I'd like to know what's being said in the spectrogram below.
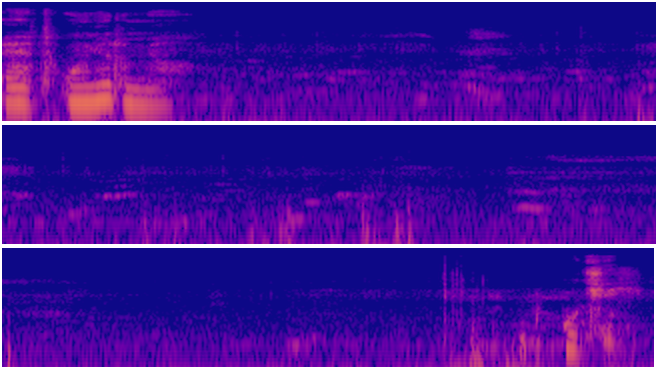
Evet oynuyordum ya. Okey.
